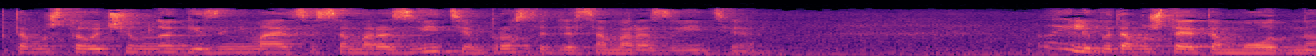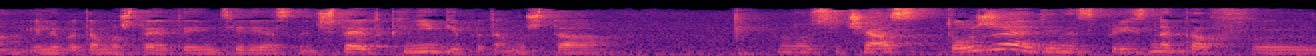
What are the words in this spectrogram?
Потому что очень многие занимаются саморазвитием просто для саморазвития. Ну, или потому что это модно, или потому что это интересно. Читают книги, потому что ну, сейчас тоже один из признаков э,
